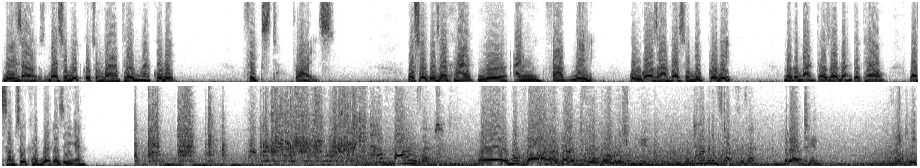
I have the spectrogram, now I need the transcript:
vì giá vé xe buýt của chúng ta thường là cố định, fixed price. Một số quốc gia khác như Anh, Pháp, Bỉ cũng có giá vé xe buýt cố định. Mời các bạn theo dõi đoạn tiếp theo và xem sự khác biệt là gì nhé. How far is it? Uh, not far, about four kilometres from here. How many stops is it? About ten. Thank you.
